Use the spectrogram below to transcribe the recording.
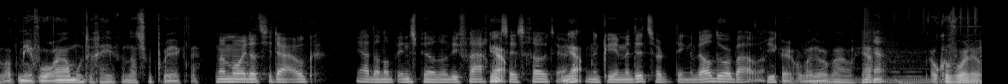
wat meer voorrang aan moeten geven, dat soort projecten. Maar mooi dat je daar ook ja, dan op inspeelt, want die vraag wordt steeds groter. Ja. En dan kun je met dit soort dingen wel doorbouwen. Hier kan je gewoon mee doorbouwen, ja. Ook een voordeel.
